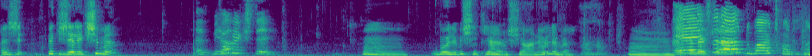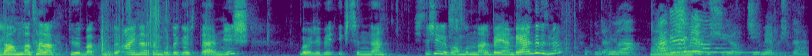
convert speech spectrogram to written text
Ha, je- peki jel ekşi mi? Evet biraz. Çok ekşi değil. Hmm. Böyle bir şekermiş yani öyle mi? Hmm. Arkadaşlar Dubai çikolatası. Damlatarak diyor bak burada aynen burada göstermiş. Böyle bir içinden işte jelibon bunlar beğen beğendiniz mi? Çok güzel. Arkadaşlar yapışıyor. Çişme yapıştı hep.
